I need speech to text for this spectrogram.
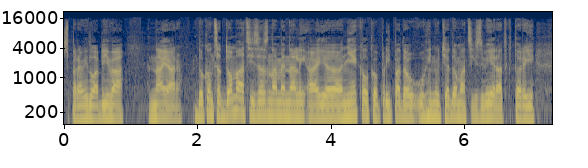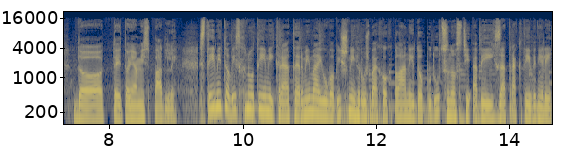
spravidla býva na jar. Dokonca domáci zaznamenali aj e, niekoľko prípadov uhynutia domácich zvierat, ktorí do tejto jamy spadli. S týmito vyschnutými krátermi majú vo Vyšných Ružbachoch plány do budúcnosti, aby ich zatraktívnili.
